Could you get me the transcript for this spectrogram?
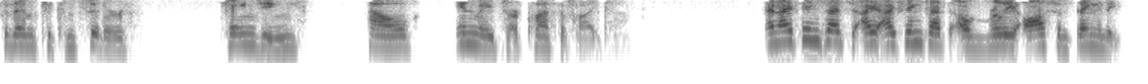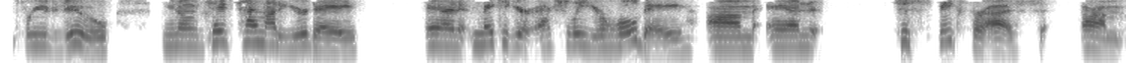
for them to consider changing how inmates are classified. And I think that's I, I think that's a really awesome thing that, for you to do you know, take time out of your day and make it your actually your whole day um, and just speak for us um,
